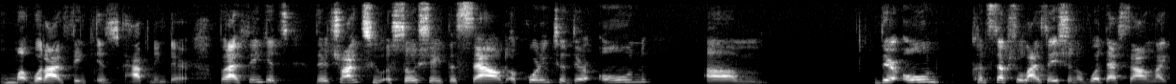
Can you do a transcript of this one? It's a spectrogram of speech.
what I think is happening there. But I think it's they're trying to associate the sound according to their own um their own conceptualization of what that sound like.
